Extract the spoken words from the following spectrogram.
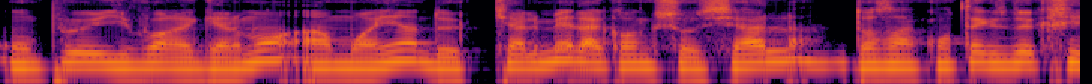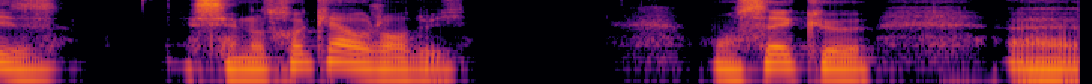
on peut y voir également un moyen de calmer la gangue sociale dans un contexte de crise. C'est notre cas aujourd'hui. On sait que euh,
